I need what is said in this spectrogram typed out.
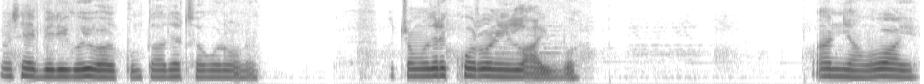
Ma se vi dico io vado a puntare alla terza corona. Facciamo tre corone in live. Andiamo, vai.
